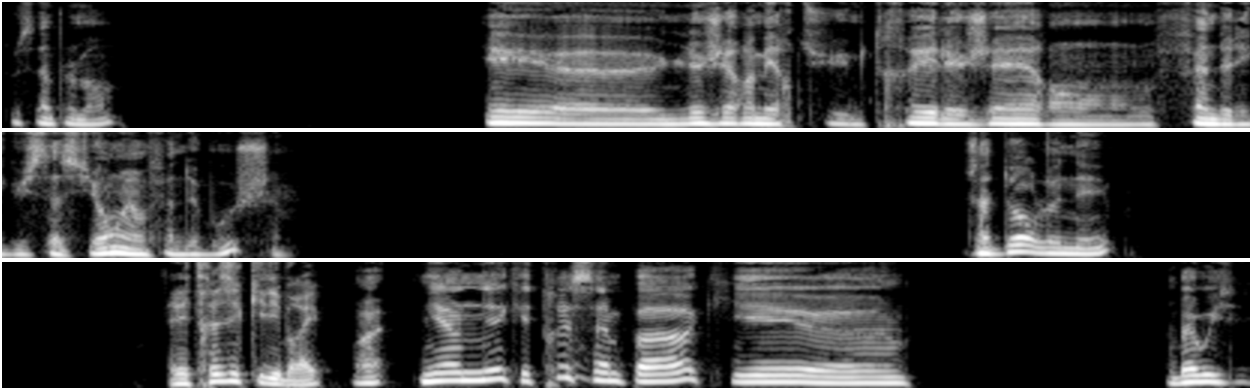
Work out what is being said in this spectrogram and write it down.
tout simplement. Et euh, une légère amertume, très légère en fin de dégustation et en fin de bouche. J'adore le nez. Elle est très équilibrée. Ouais. Il y a un nez qui est très sympa, qui est. euh, Ben oui,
